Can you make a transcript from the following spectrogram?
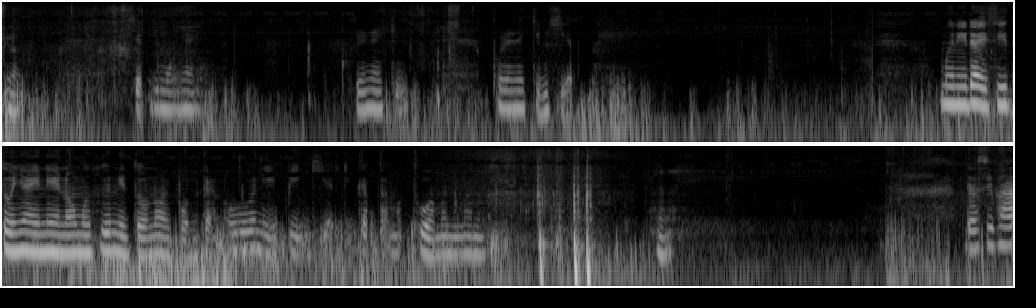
พี่น้องเขียดยีโมใหญ่เพื่อนในกินเพื่อนในกินเขียด มือนี้ได้สีตัวใหญ่แน่เนาะมือคืนนี่ตัวน้อยปนกัน โอ้นี่ปีงเขียดกินกับตำมักถั่วมันมันเดี๋ยวสิพา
